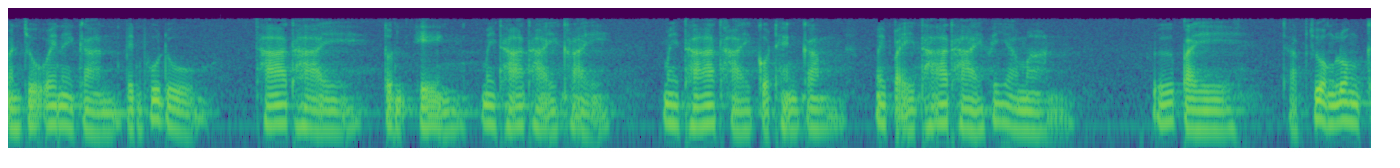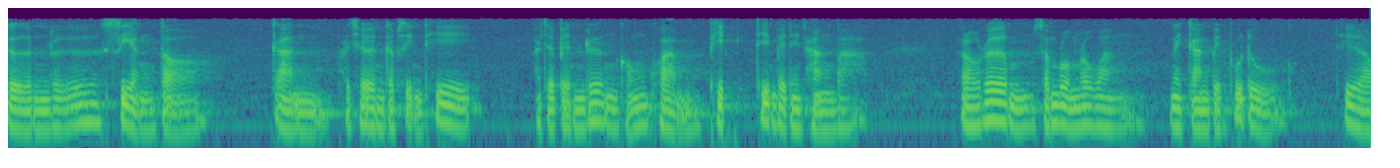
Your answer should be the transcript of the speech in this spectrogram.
บรรจุไว้ในการเป็นผู้ดู ท้าทายตนเอง ไม่ท้าทายใคร ไม่ท้าทายกฎแห่งกรรม ไม่ไปท้าทายพยามารหรือไปจับจ้วงล่วงเกินหรือเสี่ยงต่อ การเผชิญกับสิ่งที่อาจจะเป็นเรื่องของความผิดที่ไปในทางบาป เราเริ่มสำรวมระวังในการเป็นผู้ดูที่เรา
